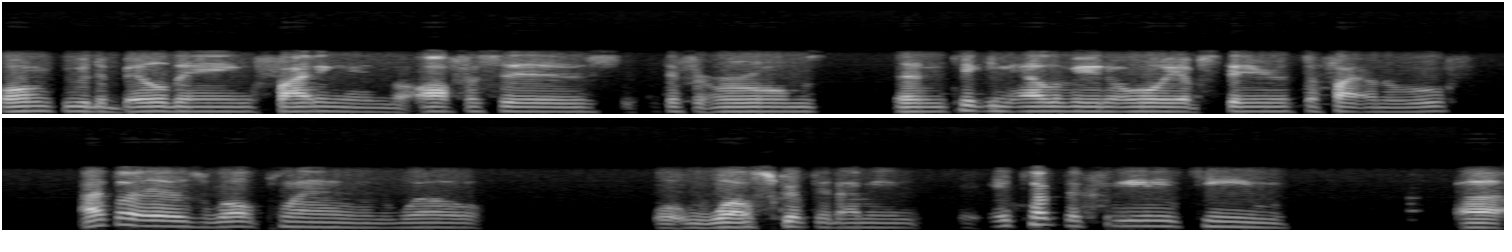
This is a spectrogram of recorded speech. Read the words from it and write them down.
going through the building, fighting in the offices, different rooms, then taking the elevator all the way upstairs to fight on the roof. I thought it was well planned and well well scripted. I mean, it took the creative team uh,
